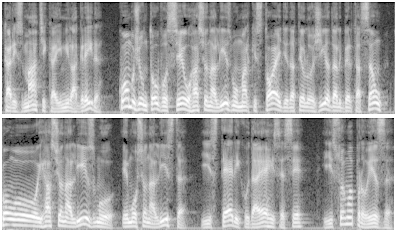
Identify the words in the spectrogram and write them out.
carismática e milagreira? Como juntou você o racionalismo marxistoide da teologia da libertação com o irracionalismo emocionalista e histérico da RCC? Isso é uma proeza.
